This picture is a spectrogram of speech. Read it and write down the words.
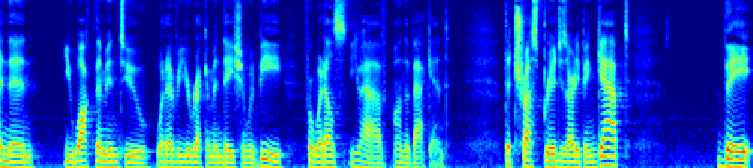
And then you walk them into whatever your recommendation would be for what else you have on the back end. The trust bridge has already been gapped. They,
